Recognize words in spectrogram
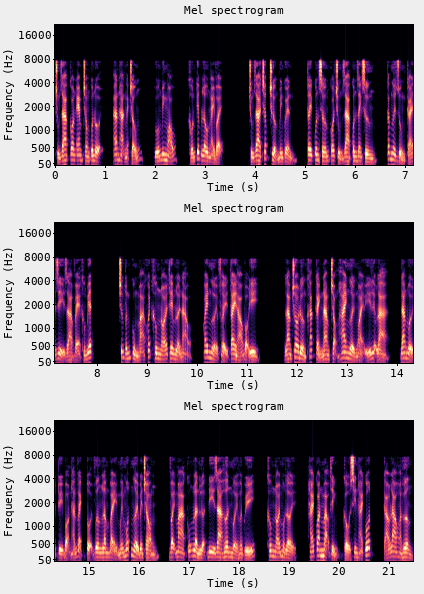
chúng ra con em trong quân đội an hạn ngạch trống, uống binh máu, khốn kiếp lâu ngày vậy. Chúng ra chấp trưởng binh quyền, tây quân sớm có chủng gia quân danh sưng các ngươi dùng cái gì ra vẻ không biết. Trương tuấn cùng mã khoách không nói thêm lời nào, quay người phẩy tay áo bỏ đi. Làm cho đường khắc cảnh nam trọng hai người ngoài ý liệu là, đang đổi tùy bọn hắn vạch tội vương lâm bảy mươi mốt người bên trong, vậy mà cũng lần lượt đi ra hơn mười huân quý, không nói một lời, hái quan mạo thỉnh cầu xin hải cốt, cáo lao hoàng hương.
